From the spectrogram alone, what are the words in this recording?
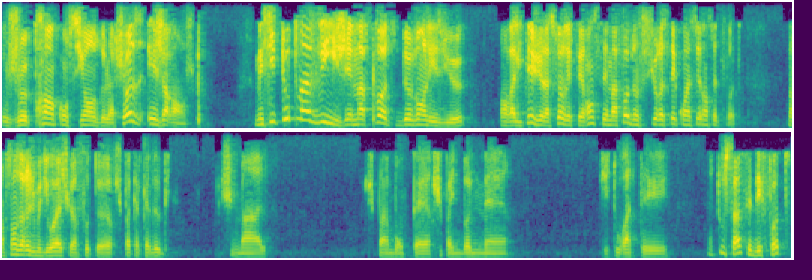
je prends conscience de la chose et j'arrange. Mais si toute ma vie j'ai ma faute devant les yeux, en réalité j'ai la seule référence, c'est ma faute, donc je suis resté coincé dans cette faute. Donc sans arrêt je me dis, ouais, je suis un fauteur, je suis pas quelqu'un de... Je suis mal, je suis pas un bon père, je suis pas une bonne mère, j'ai tout raté. Tout ça, c'est des fautes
